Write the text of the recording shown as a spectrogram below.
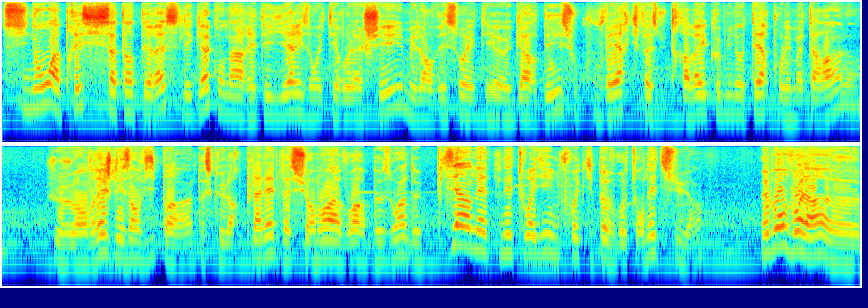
Sinon, après, si ça t'intéresse, les gars qu'on a arrêtés hier, ils ont été relâchés, mais leur vaisseau a été euh, gardé sous couvert qu'ils fassent du travail communautaire pour les Mataras. là. En vrai, je les envie pas, hein, parce que leur planète va sûrement avoir besoin de bien être nettoyée une fois qu'ils peuvent retourner dessus. hein. Mais bon, voilà. euh,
